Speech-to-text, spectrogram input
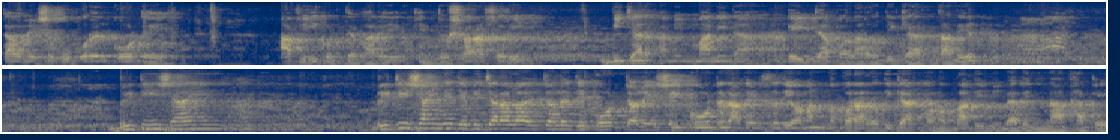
তাহলে সে উপরের কোর্টে আপিল করতে পারে, কিন্তু সরাসরি বিচার আমি মানি না, এইটা বলার অধিকার তাদের। ব্রিটিশ আইন, ব্রিটিশ আইনে যে বিচারালয় চলে, যে কোর্ট চলে, সেই কোর্টের আদেশ যদি অমান্য করার অধিকার কোনো বাদী বিবাদী না থাকে।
